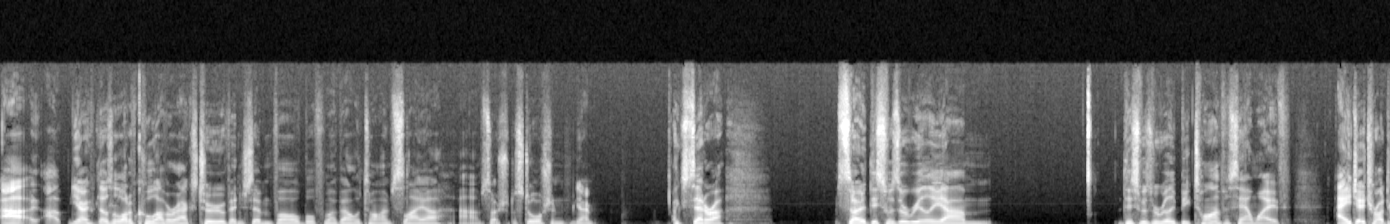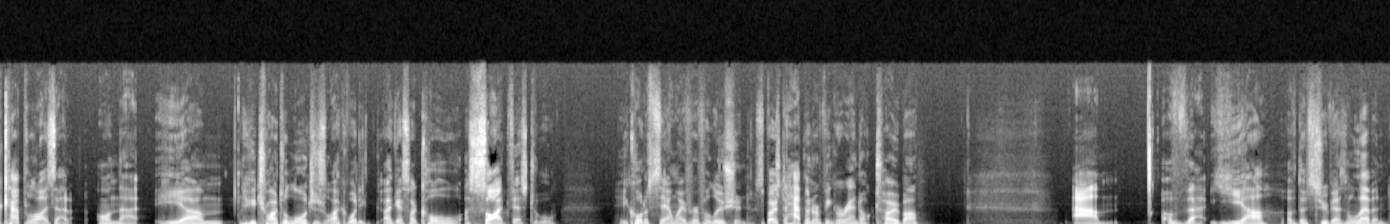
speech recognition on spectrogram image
Uh, uh, you know, there was a lot of cool other acts too. Avenged Sevenfold, for My Valentine, Slayer, um, Social Distortion, you know, etc. So this was a really, um, this was a really big time for Soundwave. AJ tried to capitalize that on that. He um he tried to launch like what he, I guess I call a side festival. He called it Soundwave Revolution. Supposed to happen, I think, around October um, of that year of the 2011.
